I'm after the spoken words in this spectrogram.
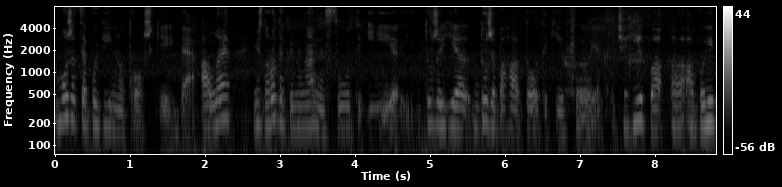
може, це повільно трошки йде, але міжнародний кримінальний суд і дуже є дуже багато таких е, як речагів, аби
